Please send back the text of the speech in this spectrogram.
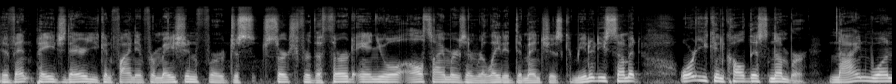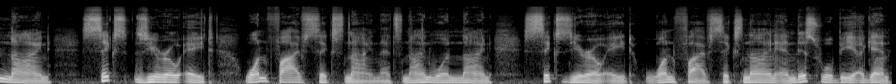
event page there. You can find information for just search for the third annual Alzheimer's and related dementias community summit, or you can call this number 919 608 1569. That's 919 608 1569. And this will be, again,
